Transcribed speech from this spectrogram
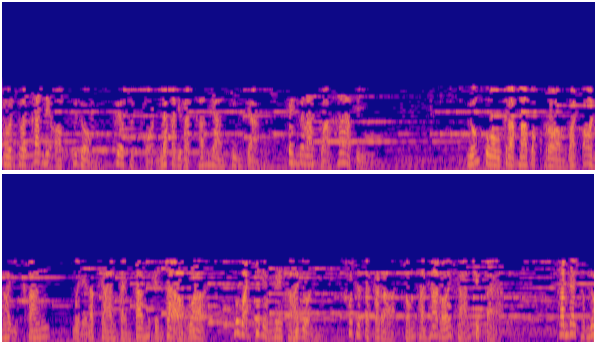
ส่วนตัวท่านได้ออกทุดงเพื่อฝึกฝนและปฏิบัติธรรมอย่างจริงจัง เป็นเวลากว่าห้าปี หลวงปู่กลับมาปกครองวัดอ้อน้อยอีกครั้ง เมื่อได้รับการแต่งตั้งให้เป็นเจ้าอาวาส เมื่อวันที่หนึ่งเมษายน พุทธศักราช 2538 ท่านได้ทำนุ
